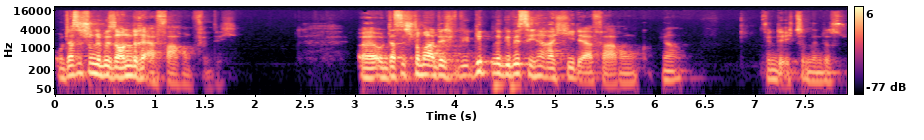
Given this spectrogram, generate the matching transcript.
Und das ist schon eine besondere Erfahrung, finde ich. Äh, und das ist schon mal, es gibt eine gewisse Hierarchie der Erfahrung, ja. Finde ich zumindest.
